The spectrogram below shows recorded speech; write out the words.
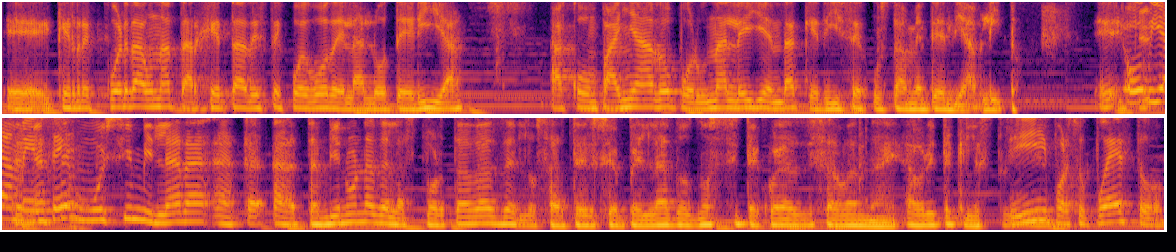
que recuerda una tarjeta de este juego de la lotería acompañado por una leyenda que dice justamente el diablito. Eh, obviamente. muy similar a, también una de las portadas de los arterciopelados. No sé si te acuerdas de esa banda eh, ahorita que le estoy. Sí, por supuesto.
